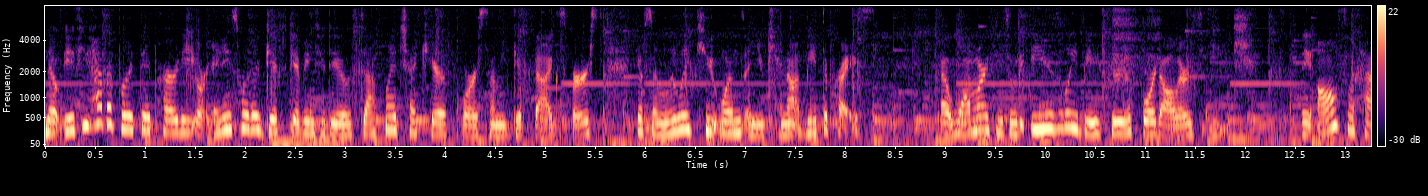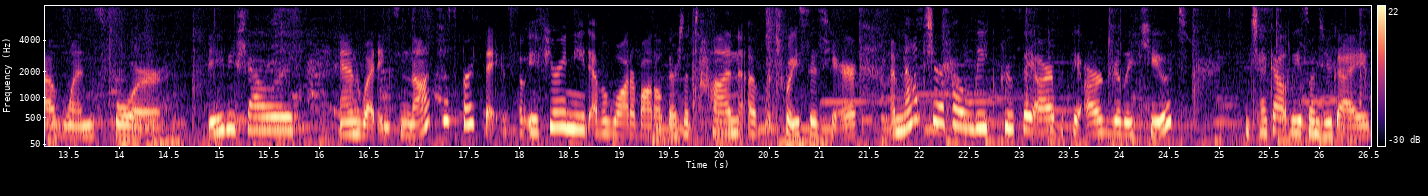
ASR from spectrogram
Now, if you have a birthday party or any sort of gift giving to do, definitely check here for some gift bags first. You have some really cute ones and you cannot beat the price. At Walmart, these would easily be three to four dollars each. They also have ones for baby showers and weddings, not just birthdays. So if you're in need of a water bottle, there's a ton of choices here. I'm not sure how leak proof they are, but they are really cute. And check out these ones, you guys.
